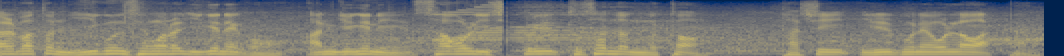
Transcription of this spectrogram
짧았던 2군 생활을 이겨내고 안경현이 4월 29일 두산전부터 다시 1군에 올라왔다.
